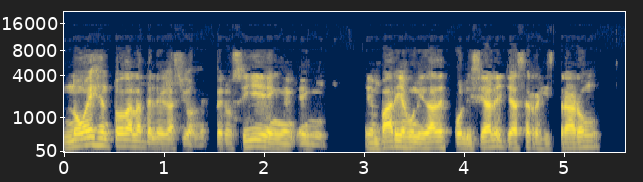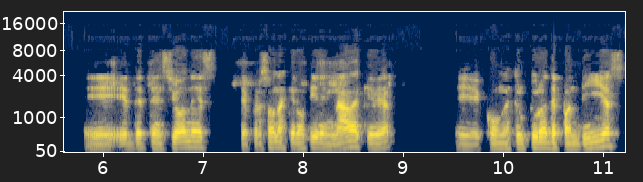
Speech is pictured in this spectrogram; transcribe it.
No es en todas las delegaciones, pero sí en, varias unidades policiales ya se registraron eh, detenciones de personas que no tienen nada que ver eh, con estructuras de pandillas.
